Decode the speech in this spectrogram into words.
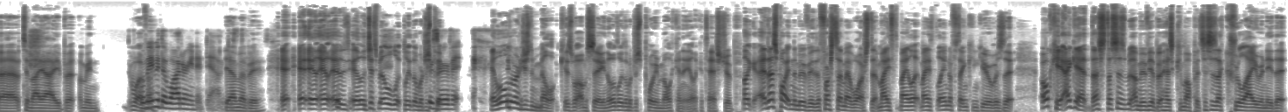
uh, to my eye. But I mean, whatever. Well, maybe they're watering it down. yeah, just to maybe. It, it, it, it, it legitimately looked like they were just put, Preserve it. It looked like they were using milk, is what I'm saying. It looked like they were just pouring milk into it like a test tube. Like at this point in the movie, the first time I watched it, my my my line of thinking here was that okay, I get this. This is a movie about his comeuppance. This is a cruel irony that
